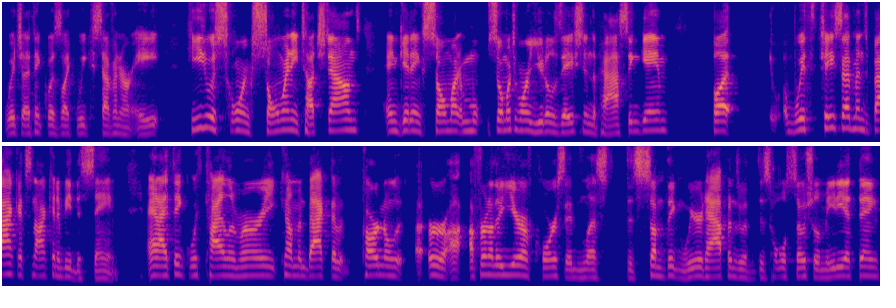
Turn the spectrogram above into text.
which I think was like week seven or eight, he was scoring so many touchdowns and getting so much so much more utilization in the passing game. But with Chase Edmonds back, it's not going to be the same. And I think with Kyler Murray coming back, the Cardinals, uh, or uh, for another year, of course, unless something weird happens with this whole social media thing,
